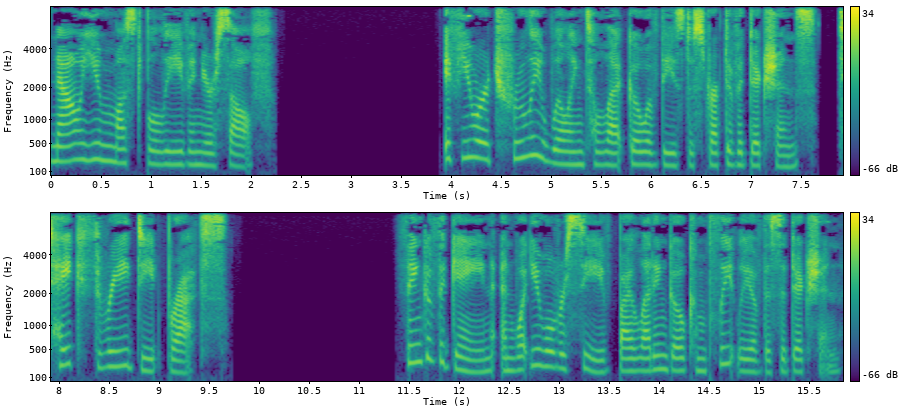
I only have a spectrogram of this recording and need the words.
Now you must believe in yourself. If you are truly willing to let go of these destructive addictions, take three deep breaths. Think of the gain and what you will receive by letting go completely of this addiction.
